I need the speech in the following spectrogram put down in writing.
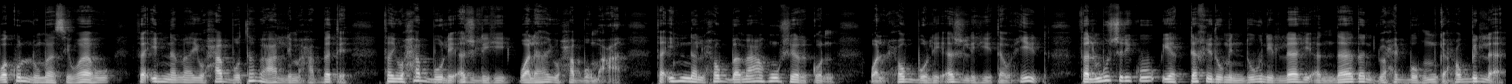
وكل ما سواه فإنما يحب تبعا لمحبته فيحب لأجله ولا يحب معه فإن الحب معه شرك والحب لأجله توحيد فالمشرك يتخذ من دون الله أندادا يحبهم كحب الله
